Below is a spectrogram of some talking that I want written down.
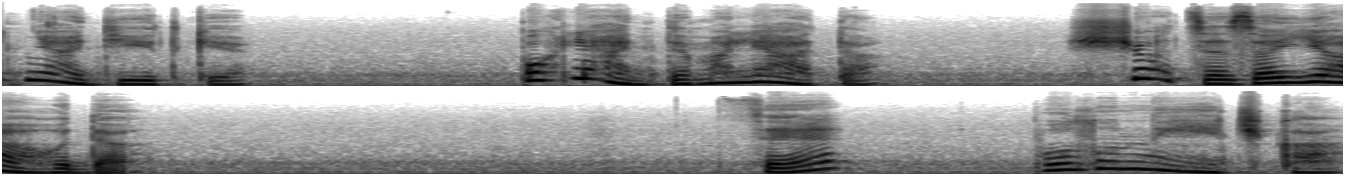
дня, дітки. Погляньте, малята, що це за ягода? Це полуничка.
